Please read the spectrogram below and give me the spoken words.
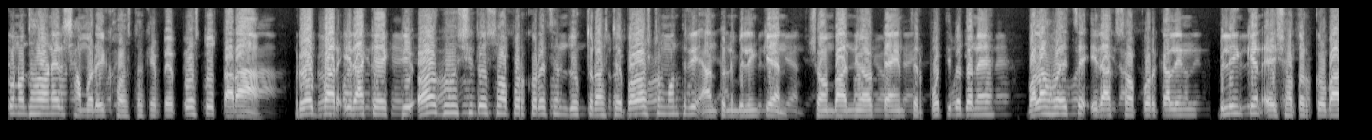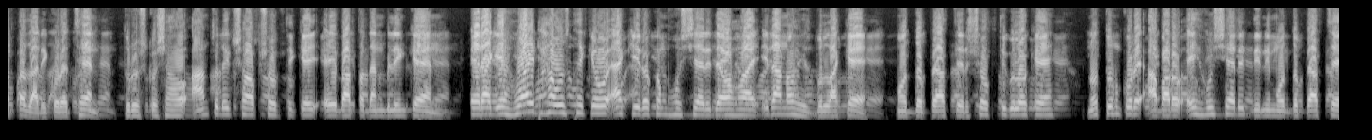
কোনো ধরনের সামরিক হস্তক্ষেপে প্রস্তুত তারা। রোববার ইরাকে একটি অঘোষিত সফর করেছেন যুক্তরাষ্ট্রের পররাষ্ট্রমন্ত্রী অ্যান্টনি ব্লিংকেন সোমবার নিউ ইয়র্ক টাইমস এর প্রতিবেদনে বলা হয়েছে ইরাক সফরকালীন ব্লিংকেন এই সতর্ক বার্তা জারি করেছেন। তুরস্ক সহ আঞ্চলিক সব শক্তিকে এই বার্তা দেন ব্লিংকেন এর আগে হোয়াইট হাউস থেকেও একই রকম হুঁশিয়ারি দেওয়া হয় ইরান ও হিজবুল্লাহকে। মধ্যপ্রাচ্যের শক্তিগুলোকে নতুন করে আবারও এই হুঁশিয়ারির দিনই মধ্যপ্রাচ্যে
